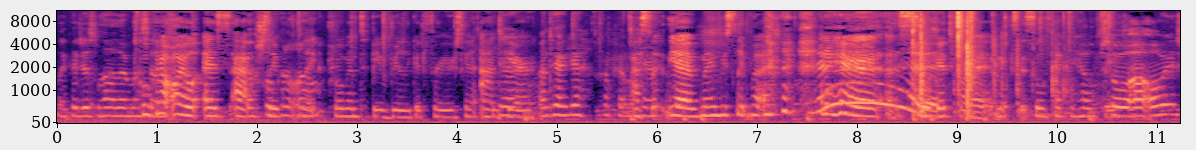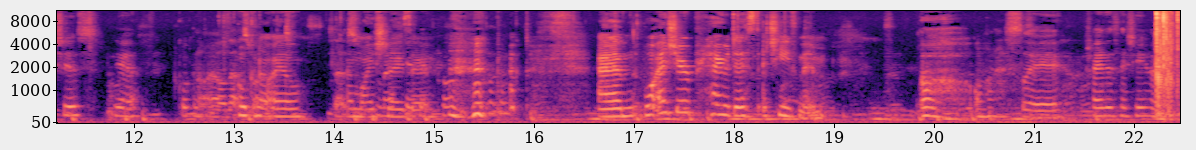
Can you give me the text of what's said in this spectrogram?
like I just lather myself. Coconut oil is actually oil. like proven to be really good for your skin and yeah. hair. And hair, yeah. I my I hair. yeah, maybe sleep with and hair. It's so good for it. It makes it so thick and healthy. So I always use yeah coconut oil. That's coconut what oil That's and moisturizer. favourite um, what is your proudest achievement? Oh, honestly, try this achievement.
